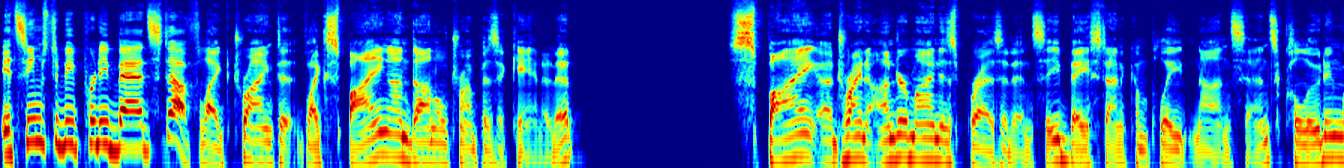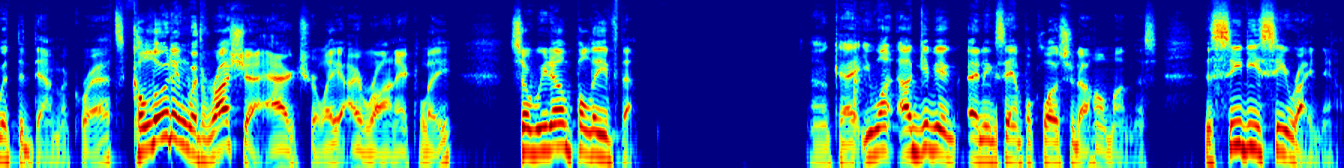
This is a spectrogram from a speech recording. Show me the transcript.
it seems to be pretty bad stuff, like trying to, like spying on Donald Trump as a candidate, spying, uh, trying to undermine his presidency based on complete nonsense, colluding with the Democrats, colluding with Russia, actually, ironically. So we don't believe them. Okay, you want? I'll give you an example closer to home on this. The CDC right now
